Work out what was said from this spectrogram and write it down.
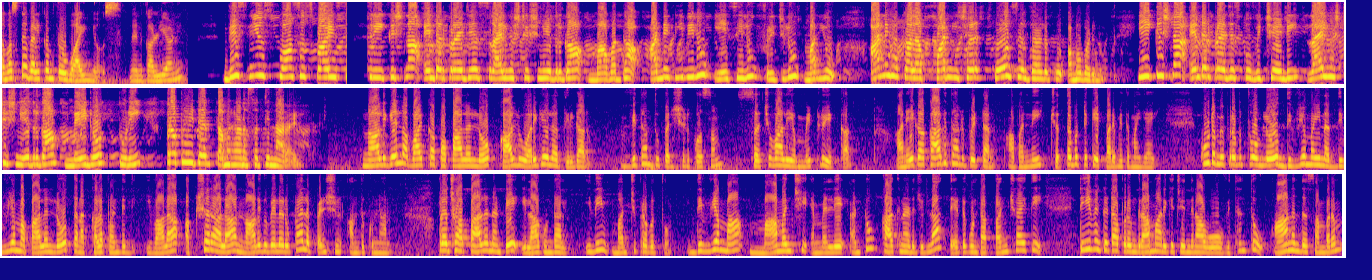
నమస్తే welcome to why news. నేను Kalyani. This news sponsors by Shri Krishna enterprises railway station ఎదురుగా మా వద్ద అన్ని టీవీలు ఏసీలు ఫ్రిడ్జ్లు మరియు అన్ని రకాల ఫర్నిచర్ హోల్సేల్ ధరలకు అమ్మబడును. ఈ కృష్ణ ఎంటర్ప్రైజెస్కు విచ్చేయండి. రైల్వే స్టేషన్ ఎదురుగా main road Tuni proprietor Tamarana Satyanarayana. నాలుగేళ్ళ వైకాపా పాలనలో కాళ్ళు అరిగేలా తిరిగాను వితంతు పెన్షన్ కోసం సచివాలయం మెట్లు ఎక్కాను అనేక కాగితాలు పెట్టాను. అవన్నీ చెత్తబుట్టకే పరిమితమయ్యాయి. కూటమి ప్రభుత్వంలో దివ్యమైన దివ్యమ్మ పాలనలో తన కల పండింది. ఇవాళ అక్షరాల నాలుగు వేల రూపాయల పెన్షన్ అందుకున్నాను. ప్రజా పాలన అంటే ఇలాగుండాలి. ఇది మంచి ప్రభుత్వం. దివ్యమ్మ మా మంచి ఎమ్మెల్యే అంటూ కాకినాడ జిల్లా తేటగుంట పంచాయతీ టి వెంకటాపురం గ్రామానికి చెందిన ఓ వితంతు ఆనంద సంబరం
